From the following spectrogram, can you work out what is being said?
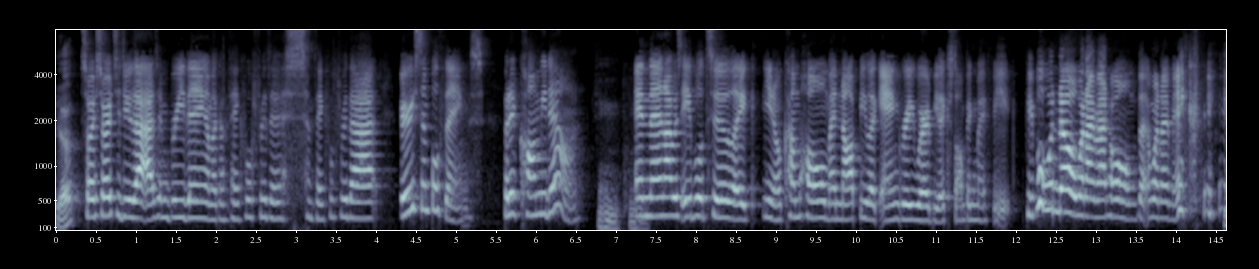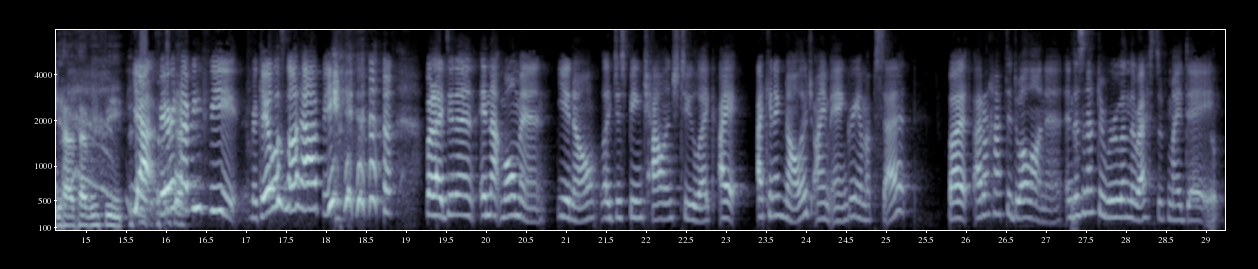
yeah. so i started to do that as i'm breathing i'm like i'm thankful for this i'm thankful for that very simple things but it calmed me down Mhm, mhm. and then I was able to like, you know, come home and not be like angry where I'd be like stomping my feet. People would know when I'm at home that when I'm angry. you have heavy feet. yeah, very Okay. heavy feet. Michaela's not happy. but I didn't in that moment, you know, like just being challenged to like I I can acknowledge I'm angry, I'm upset, but I don't have to dwell on it. It Yep. doesn't have to ruin the rest of my day. Yep.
